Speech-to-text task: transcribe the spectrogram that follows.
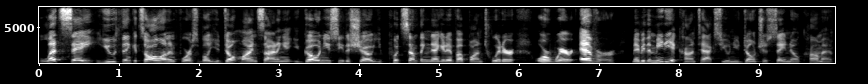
let's say you think it's all unenforceable, you don't mind signing it, you go and you see the show, you put something negative up on Twitter or wherever, maybe the media contacts you and you don't just say no comment,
